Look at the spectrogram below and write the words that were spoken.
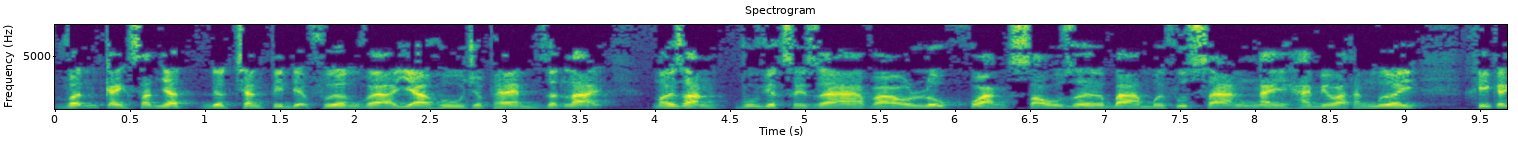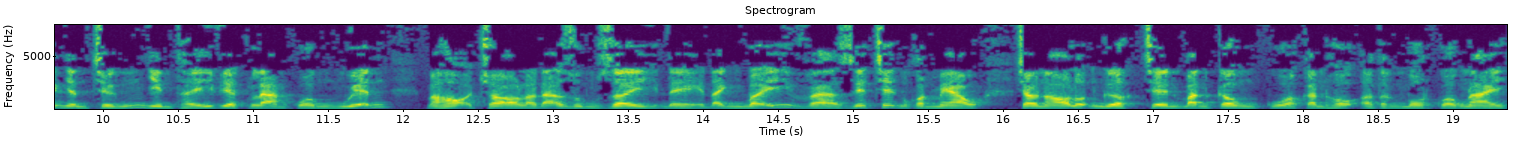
Vẫn cảnh sát Nhật được trang tin địa phương và Yahoo Japan dẫn lại nói rằng vụ việc xảy ra vào lúc khoảng 6 giờ 30 phút sáng ngày 23 tháng 10 khi các nhân chứng nhìn thấy việc làm của ông Nguyễn mà họ cho là đã dùng dây để đánh bẫy và giết chết một con mèo, treo nó lộn ngược trên ban công của căn hộ ở tầng 1 của ông này.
